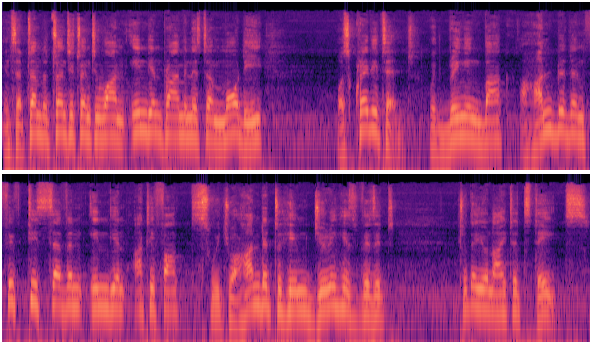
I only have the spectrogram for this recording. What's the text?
In September 2021, Indian Prime Minister Modi was credited with bringing back 157 Indian artifacts which were handed to him during his visit to the United States.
